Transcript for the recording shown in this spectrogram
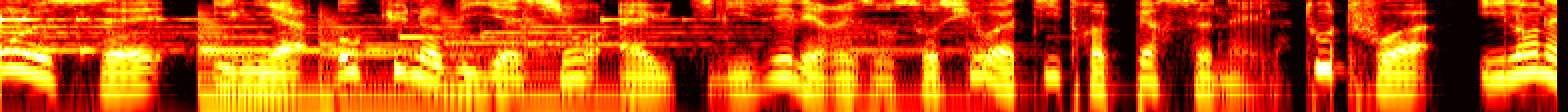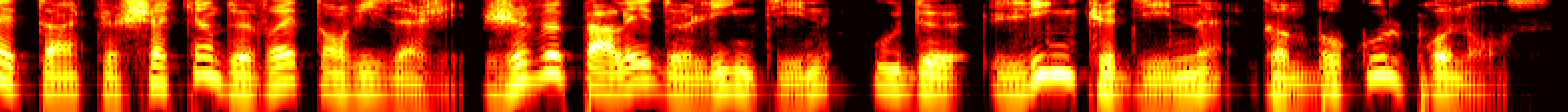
On le sait, il n'y a aucune obligation à utiliser les réseaux sociaux à titre personnel. Toutefois, il en est un que chacun devrait envisager. Je veux parler de LinkedIn ou de LinkedIn comme beaucoup le prononcent.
